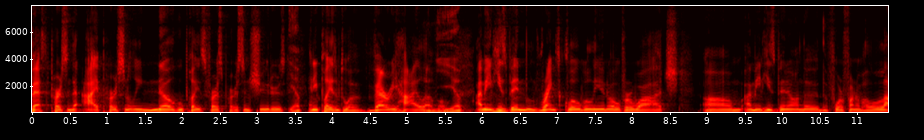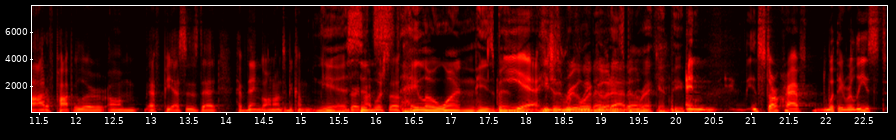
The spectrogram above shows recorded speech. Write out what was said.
best person that I personally know who plays first person shooters. Yep. And he plays them to a very high level. Yep. I mean, he's been ranked globally in Overwatch. Um, I mean, he's been on the, the forefront of a lot of popular um, FPSs that have then gone on to become yeah. very Since popular. So Halo One, he's been yeah, he's just really that, good he's at been wrecking people. And StarCraft, what they released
